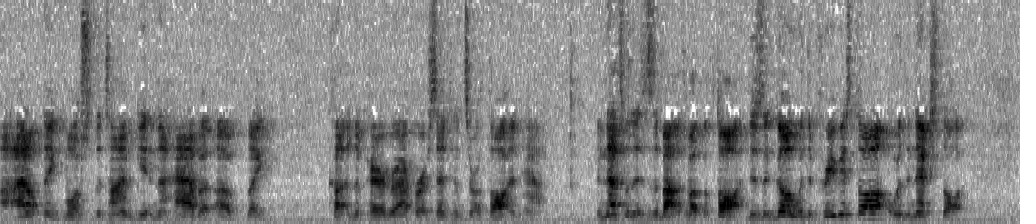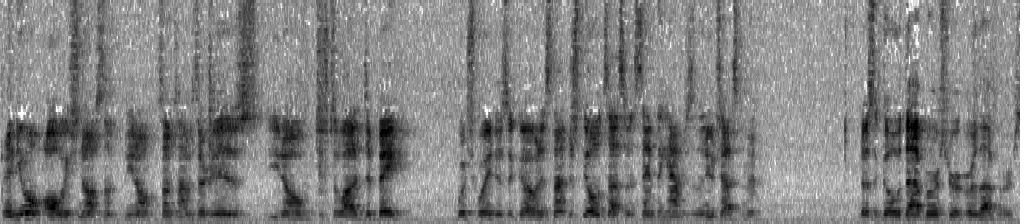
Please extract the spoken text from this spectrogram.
I don't think most of the time get in the habit of like cutting a paragraph or a sentence or a thought in half. And that's what this is about. It's about the thought. Does it go with the previous thought or the next thought? And you won't always know. Some, you know, sometimes there is, you know, just a lot of debate. Which way does it go? And it's not just the Old Testament. Same thing happens in the New Testament. Does it go with that verse or, or that verse?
